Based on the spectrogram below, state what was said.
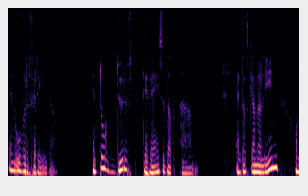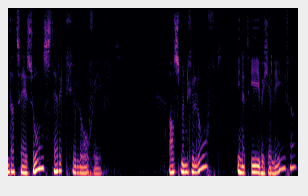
en over vrede. En toch durft Therese dat aan. En dat kan alleen omdat zij zo'n sterk geloof heeft. Als men gelooft in het eeuwige leven,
